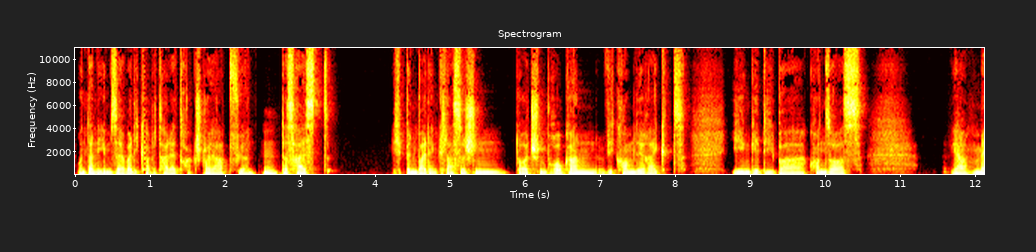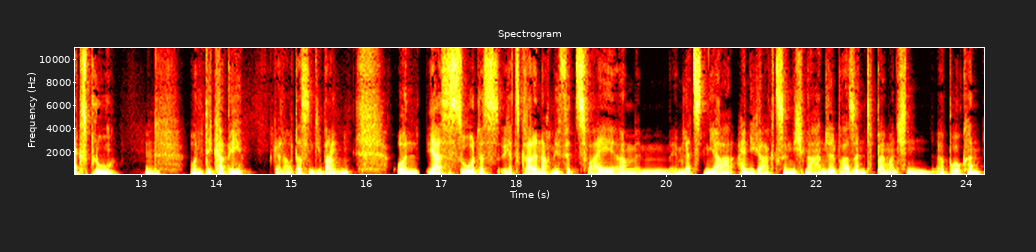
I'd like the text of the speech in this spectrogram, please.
und dann eben selber die Kapitalertragssteuer abführen. Hm. Das heißt, ich bin bei den klassischen deutschen Brokern wie Comdirect, ING DIBA, Consors, ja, MaxBlue hm. und DKB. Genau, das sind die Banken. Und ja, es ist so, dass jetzt gerade nach MIFID 2 ähm, im, im letzten Jahr einige Aktien nicht mehr handelbar sind bei manchen äh, Brokern.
